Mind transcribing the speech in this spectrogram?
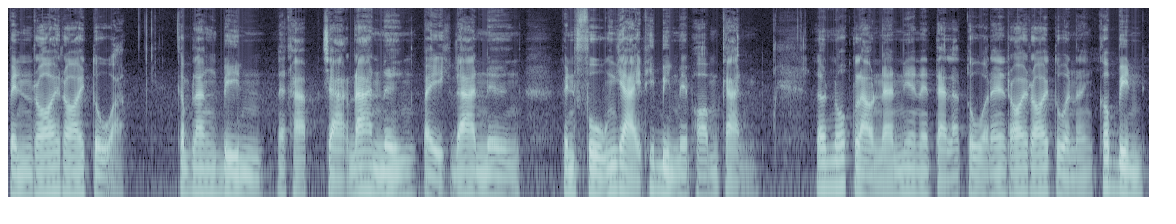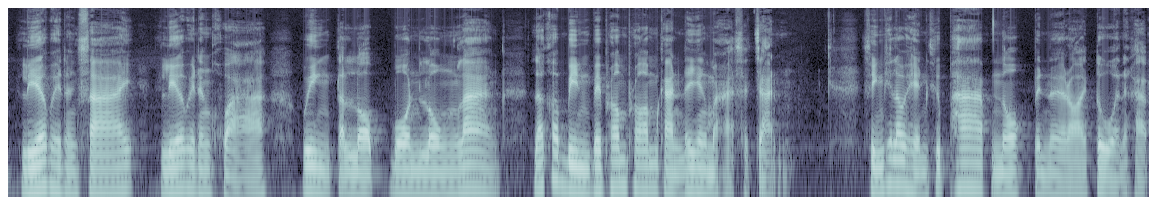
เป็นร้อยร้อยตัวกำลังบินนะครับ จากด้านหนึ่งไปอีกด้านหนึ่งเป็นฝูงใหญ่ที่บินไปพร้อมกัน แล้วนกเหล่านั้นเนี่ยในแต่ละตัวในร้อยร้อยตัวนั้น ก็บินเลี้ยวไปทางซ้าย เลี้ยวไปทางขวา วิ่งตลบบนลงล่าง แล้วก็บินไปพร้อมๆกันได้อยังมหาศจรรย์ สิ่งที่เราเห็นคือภาพนกเป็นร้อยๆตัวนะครับ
